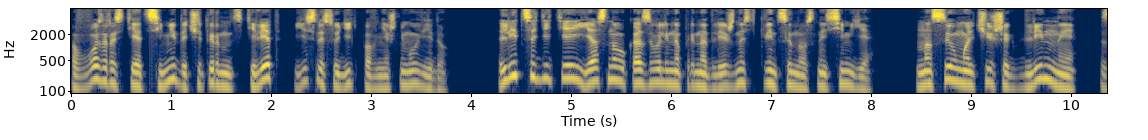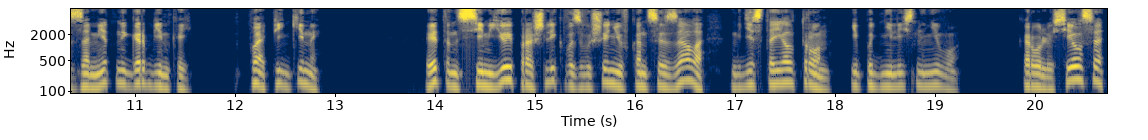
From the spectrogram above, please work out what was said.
в возрасте от 7 до 14 лет, если судить по внешнему виду. Лица детей ясно указывали на принадлежность к венценосной семье. Носы у мальчишек длинные, с заметной горбинкой. Папенькины. Этан с семьей прошли к возвышению в конце зала, где стоял трон, и поднялись на него. Король уселся,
